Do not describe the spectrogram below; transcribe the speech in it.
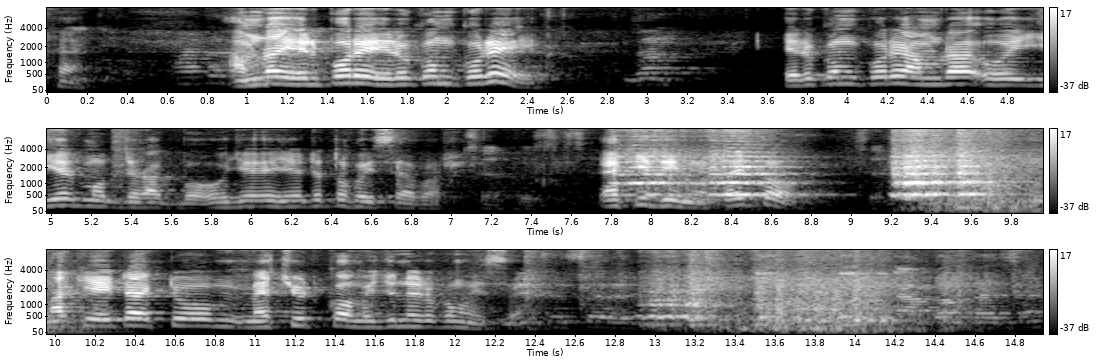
হয়ে। আমরা এরপরে এরকম করে এরকম করে আমরা ওই ইয়ের মধ্যে রাখব ওই যে এটা তো হয়েছে আবার। একই দিনে তাই তো? নাকি এটা একটু ম্যাচিউর কম এই জন্য এরকম হয়েছে দিন আপ ডাউন হয় স্যার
